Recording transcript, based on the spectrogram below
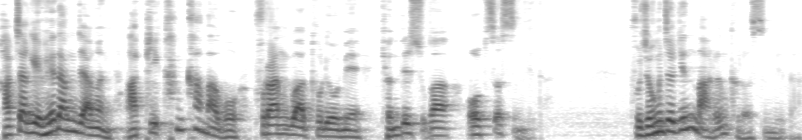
갑자기 회당장은 앞이 캄캄하고 불안과 두려움에 견딜 수가 없었습니다. 부정적인 말은 그렇습니다.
